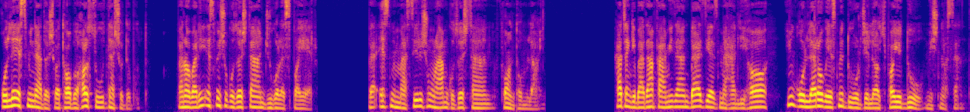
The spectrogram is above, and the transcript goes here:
قله اسمی نداشت و تا به حال صعود نشده بود. بنابراین اسمشو گذاشتن Jugal Spire و اسم مسیرشون رو هم گذاشتن Phantom Line. هرچند که بعدا فهمیدن بعضی از محلی ها این قله رو به اسم دورجه لاکپای دو می‌شناسند.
